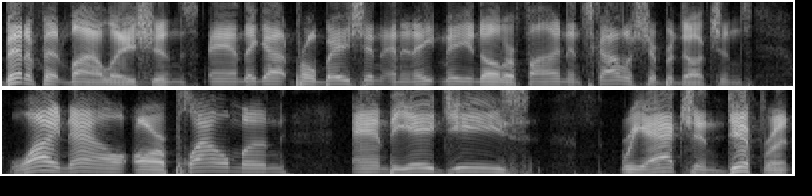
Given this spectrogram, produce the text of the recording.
benefit violations and they got probation and an $8 million fine and scholarship reductions. Why now are Plowman and the AG's reaction different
